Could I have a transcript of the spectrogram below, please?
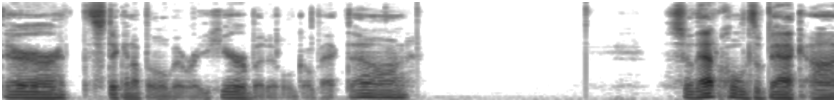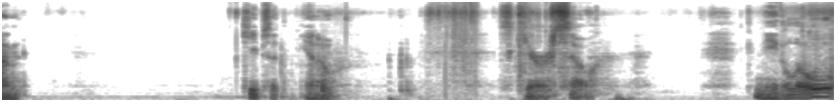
There sticking up a little bit right here but it'll go back down so that holds it back on, keeps it, you know, secure. So need a little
